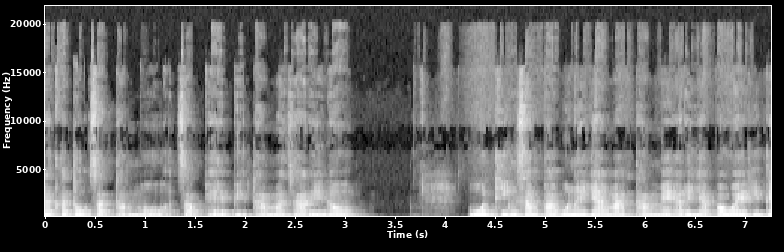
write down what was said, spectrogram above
รคตุสัทธรรมโม สัพเพปิธรรมจาริโนวุทิงสัมปาปุเนยามะธรรมเมอริยปเวทิเต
